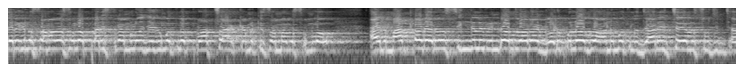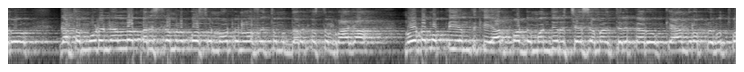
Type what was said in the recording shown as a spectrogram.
జరిగిన సమావేశంలో పరిశ్రమలు ఎగుమతుల ప్రోత్సాహ కమిటీ సమావేశంలో ఆయన మాట్లాడారు. సింగిల్ విండో ద్వారా గడుపులోగు అనుమతులు జారీ చేయాలని సూచించారు. గత మూడు నెలల్లో పరిశ్రమల కోసం నూట నలభై తొమ్మిది దరఖాస్తులు రాగా నూట ముప్పై ఎనిమిదికి ఏర్పాటు మంజూరు చేశామని తెలిపారు. కేంద్ర ప్రభుత్వ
